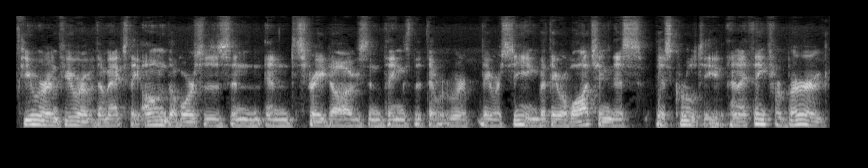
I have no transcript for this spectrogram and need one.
fewer and fewer of them actually owned the horses and, and stray dogs and things that they were, they were seeing, but they were watching this this cruelty. And I think for Bergh,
